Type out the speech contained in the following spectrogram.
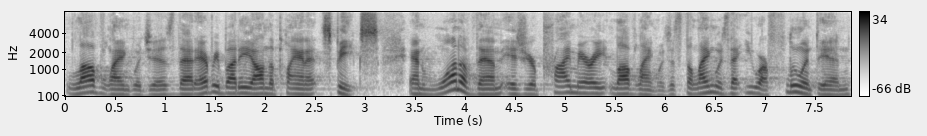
love languages that everybody on the planet speaks. And one of them is your primary love language. It's the language that you are fluent in,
